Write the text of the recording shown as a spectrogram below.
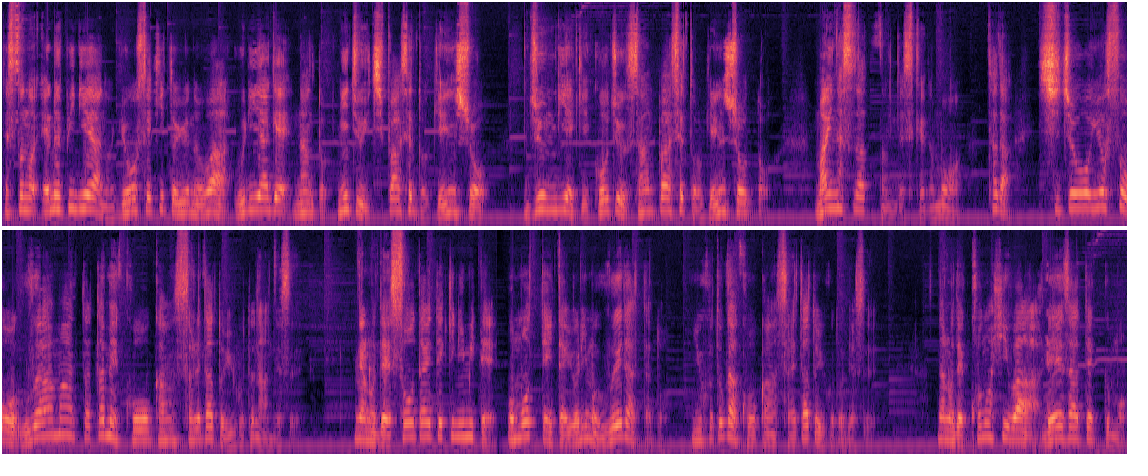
で、その NVIDIA の業績というのは売上なんと21%減少、純利益53%減少とマイナスだったんですけども、ただ市場予想を上回ったため交換されたということなんです。なので相対的に見て思っていたよりも上だったということが交換されたということです。なのでこの日はレーザーテックも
